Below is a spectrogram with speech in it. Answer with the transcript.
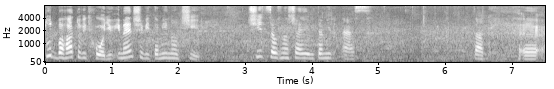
Тут багато відходів і менше вітаміну Ч. Ч це означає вітамін С. Так. Е,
